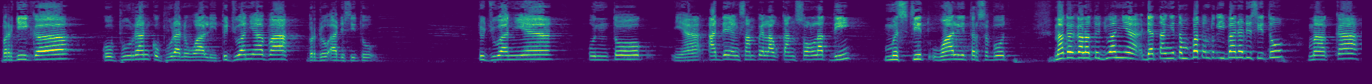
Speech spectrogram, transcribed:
Pergi ke kuburan-kuburan wali. Tujuannya apa? Berdoa di situ. Tujuannya untuk ya ada yang sampai lakukan sholat di masjid wali tersebut. Maka kalau tujuannya datangi tempat untuk ibadah di situ, maka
